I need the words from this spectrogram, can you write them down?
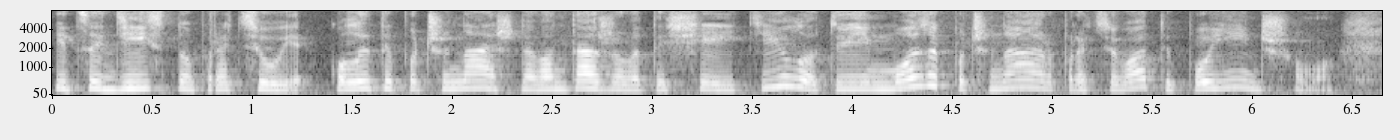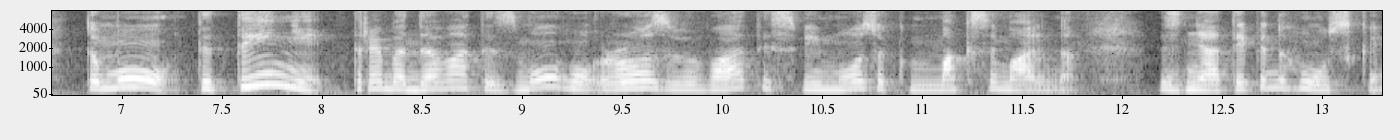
І це дійсно працює. Коли ти починаєш навантажувати ще й тіло, твій мозок починає працювати по-іншому. Тому дитині треба давати змогу розвивати свій мозок максимально, зняти підгузки,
